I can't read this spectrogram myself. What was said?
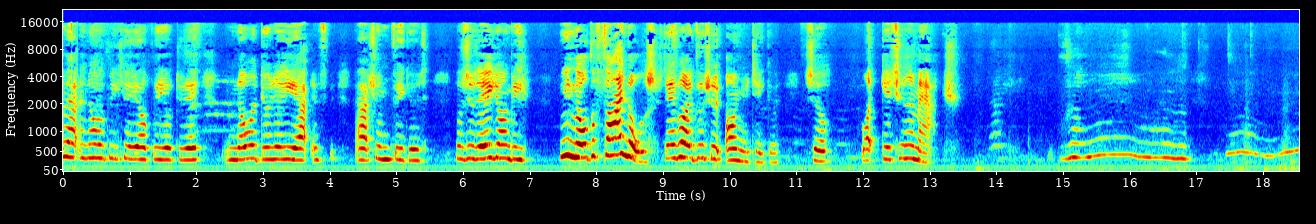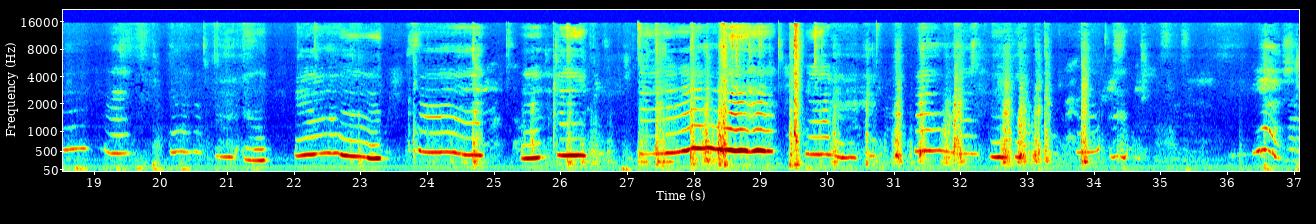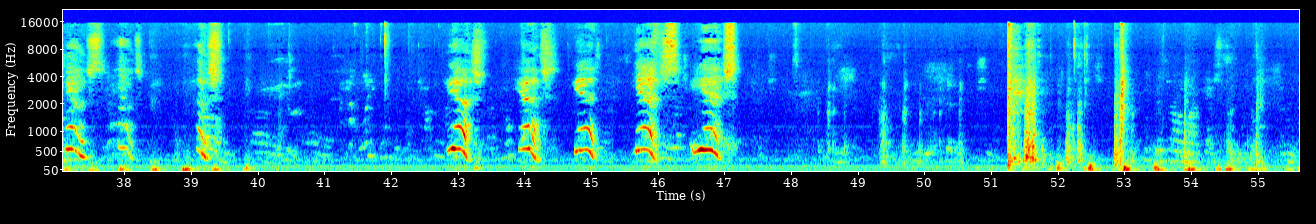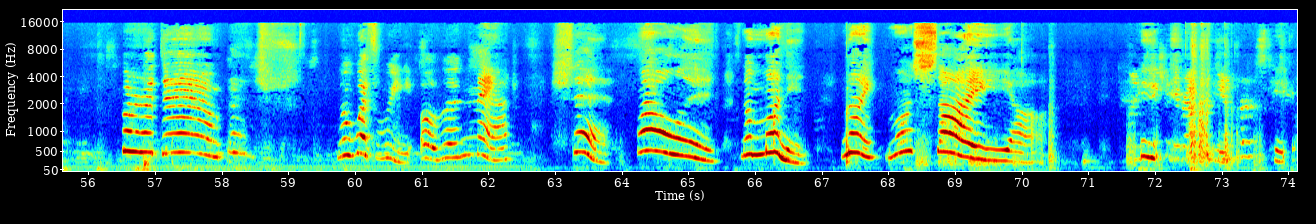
to another BKL video today. Another Dirty Action Figures. So today gonna be, we know the finals. Stand by versus Undertaker. So, let's get to the match. Yes, yes, yes, yes. Yes, yes, yes, yes, yes. Burn it down! The referee of the match said, Rollins, the Monday Night Messiah. He, he, Okay.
